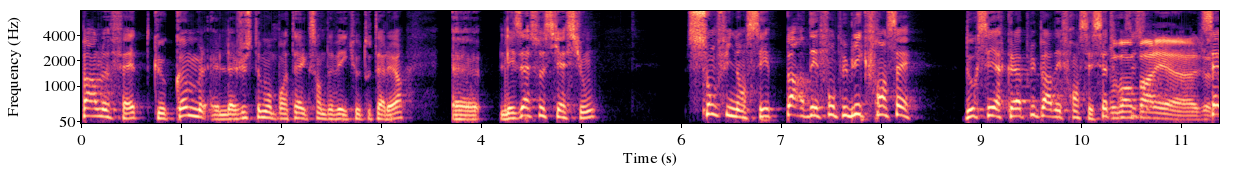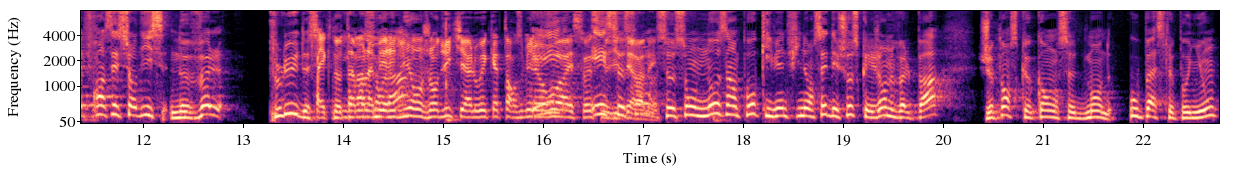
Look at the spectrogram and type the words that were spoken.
par le fait que, comme l'a justement pointé Alexandre Devecchio tout à l'heure, euh, les associations sont financés par des fonds publics français. Donc c'est-à-dire que la plupart des Français, 7 Français, sur, euh, Français sur 10 ne veulent plus de cette Avec notamment la mairie de Lyon aujourd'hui qui a alloué 14 000 euros à SOS et Méditerranée. Ce sont, ce sont nos impôts qui viennent financer des choses que les gens ne veulent pas. Je pense que quand on se demande où passe le pognon,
